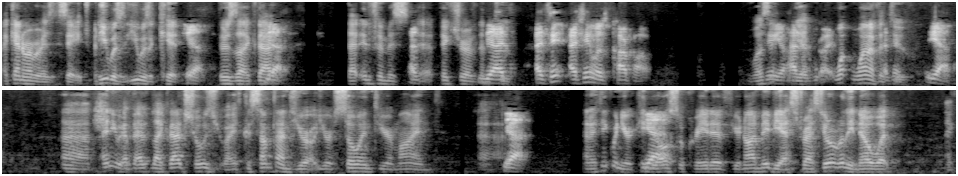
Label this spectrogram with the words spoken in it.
I can't remember his age, but he was he was a kid. Yeah. There's like that. Yeah that infamous uh, picture of them. Yeah, I, I, think I think it was Karpov. Was it? Yeah, it right. one of the I two. Yeah. Uh, anyway, like that shows you, right? Because sometimes you're you're so into your mind. Uh, yeah. And I think when you're a kid, yeah. you're also creative. You're not maybe as stressed. You don't really know what, like,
